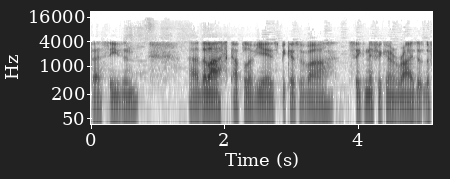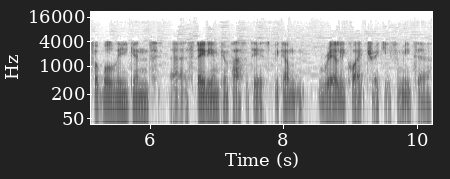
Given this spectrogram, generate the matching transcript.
per season. Uh, the last couple of years, because of our significant rise at the Football League and uh, stadium capacity, it's become really quite tricky for me to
